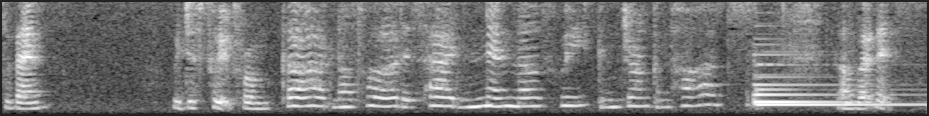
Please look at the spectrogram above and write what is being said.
So then we just put it from God knows what is hiding in those weak and drunken hearts. Sounds like this.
